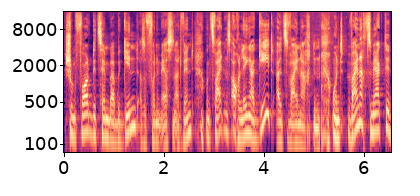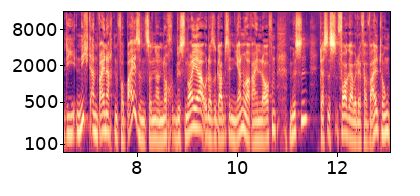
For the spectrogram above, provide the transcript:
schon vor Dezember beginnt, also vor dem ersten Advent, und zweitens auch länger geht als Weihnachten. Und Weihnachtsmärkte, die nicht an Weihnachten vorbei sind, sondern noch bis Neujahr oder sogar bis in Januar reinlaufen, müssen, das ist Vorgabe der Verwaltung,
